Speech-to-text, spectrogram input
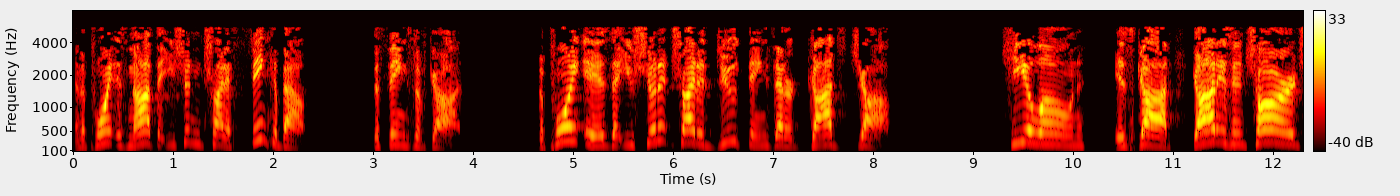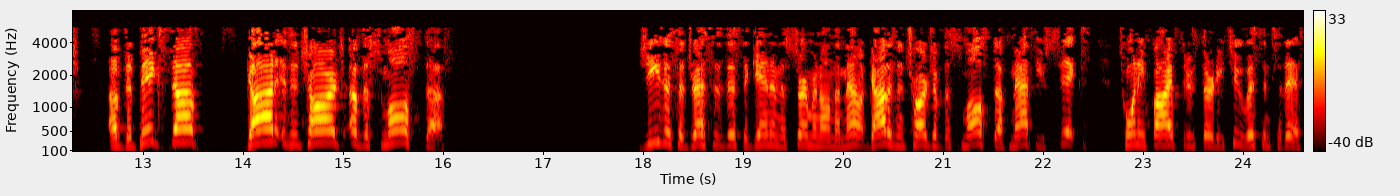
And the point is not that you shouldn't try to think about the things of God. The point is that you shouldn't try to do things that are God's job. He alone is God. God is in charge of the big stuff. God is in charge of the small stuff. Jesus addresses this again in the Sermon on the Mount. God is in charge of the small stuff. Matthew 6, 25 through 32. Listen to this.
